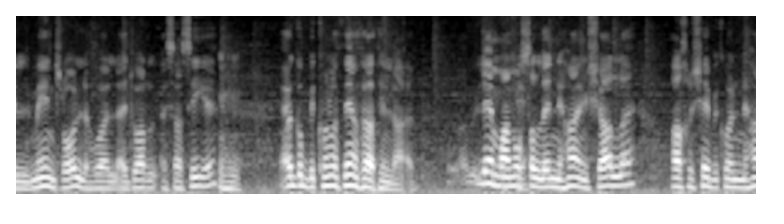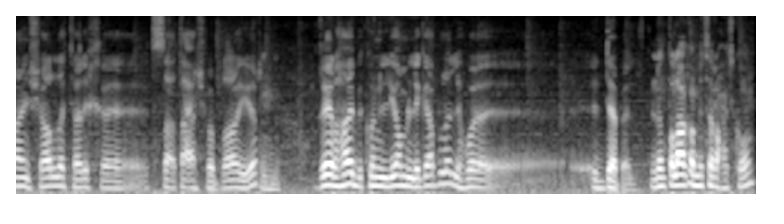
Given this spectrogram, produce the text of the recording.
المين رول اللي هو الأدوار الأساسية عقب بيكونوا 32 لاعب. لين ما نوصل للنهاية إن شاء الله. آخر شيء بيكون النهائي إن شاء الله تاريخ 19 آه، فبراير. غير هاي بيكون اليوم اللي قبله اللي هو آه، ال double. الانطلاقة متى راح تكون؟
